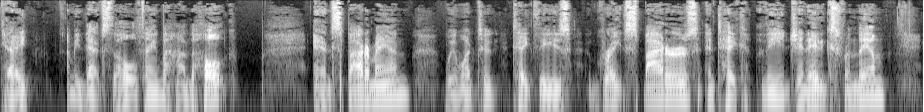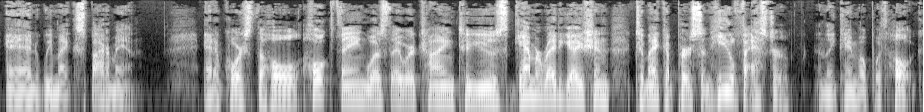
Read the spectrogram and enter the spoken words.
Okay? I mean, that's the whole thing behind the Hulk and Spider Man. We want to take these great spiders and take the genetics from them, and we make Spider Man. And of course, the whole Hulk thing was they were trying to use gamma radiation to make a person heal faster, and they came up with Hulk.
